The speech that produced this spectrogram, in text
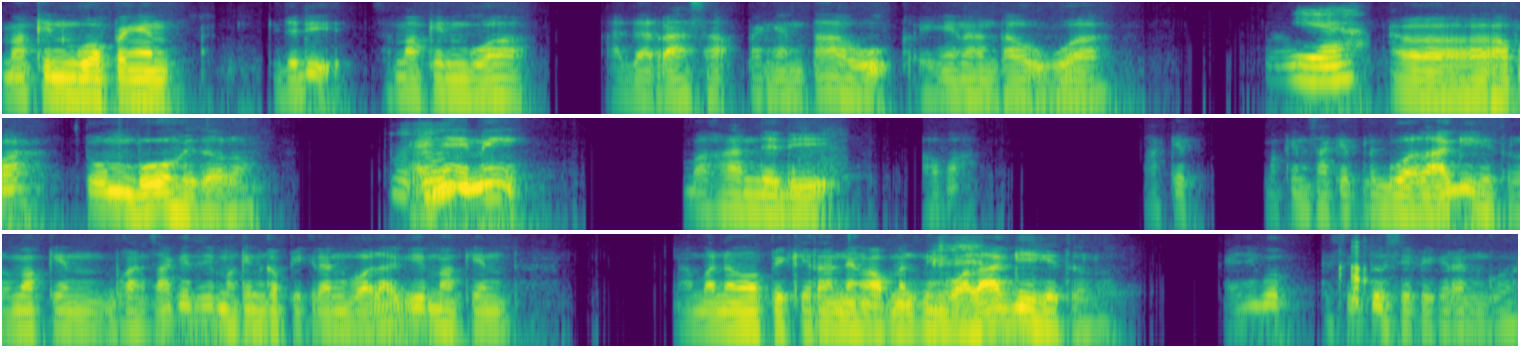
makin gua pengen jadi semakin gua ada rasa pengen tahu keinginan tahu gua Iya. eh, apa tumbuh gitu loh kayaknya Mm-mm. ini bakalan jadi apa sakit makin sakit gua lagi gitu loh makin bukan sakit sih makin kepikiran gua lagi makin nambah-nambah pikiran yang gak penting gua lagi gitu loh kayaknya gua ke situ sih pikiran gua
